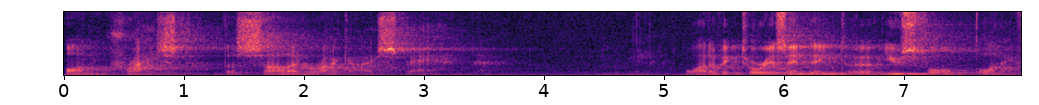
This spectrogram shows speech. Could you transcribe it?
on Christ, the solid rock I stand. What a victorious ending to a useful life.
